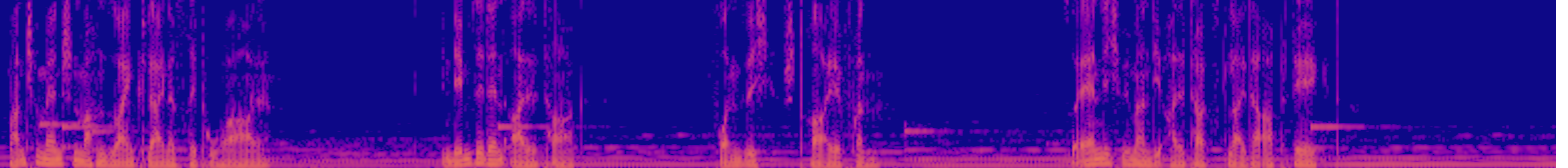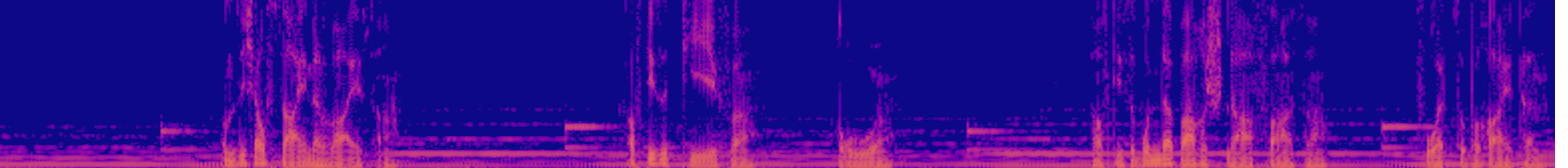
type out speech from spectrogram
Manche Menschen machen so ein kleines Ritual, indem sie den Alltag von sich streifen. So ähnlich wie man die Alltagskleider ablegt, um sich auf seine Weise, auf diese tiefe Ruhe, auf diese wunderbare Schlafphase vorzubereiten.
